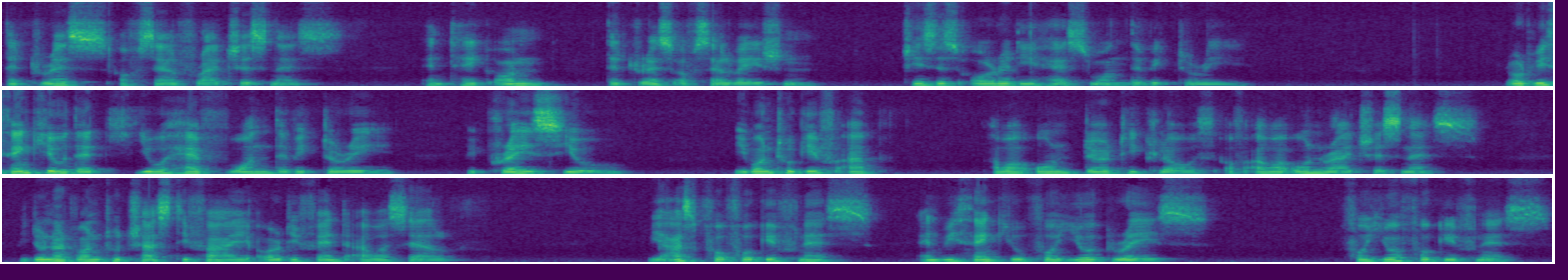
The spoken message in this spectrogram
that dress of self righteousness and take on the dress of salvation. Jesus already has won the victory. Lord, we thank you that you have won the victory. We praise you. We want to give up our own dirty clothes of our own righteousness. We do not want to justify or defend ourselves. We ask for forgiveness and we thank you for your grace, for your forgiveness,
